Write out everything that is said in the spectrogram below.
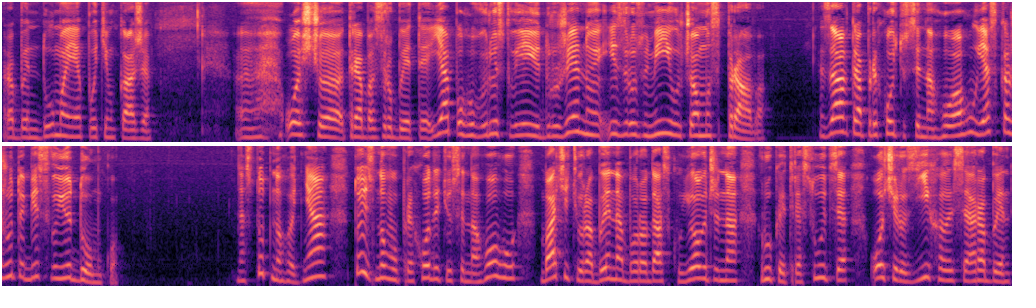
Рабин думає, потім каже. «Е, Ось що треба зробити. Я поговорю з твоєю дружиною і зрозумію, у чому справа. Завтра приходь у синагогу, я скажу тобі свою думку. Наступного дня той знову приходить у синагогу, бачить у рабина борода скуйовджена, руки трясуться, очі роз'їхалися. Рабин.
